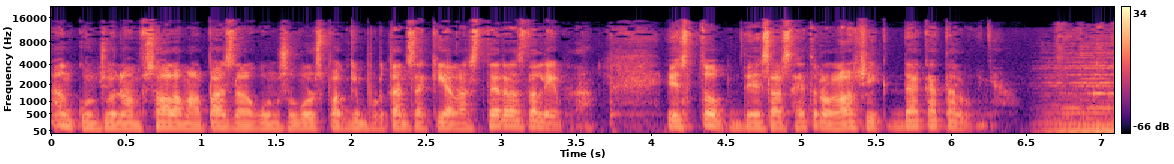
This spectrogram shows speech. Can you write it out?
en conjunt amb sol amb el pas d'alguns núvols poc importants aquí a les Terres de l'Ebre. És tot des del Meteorològic de Catalunya.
